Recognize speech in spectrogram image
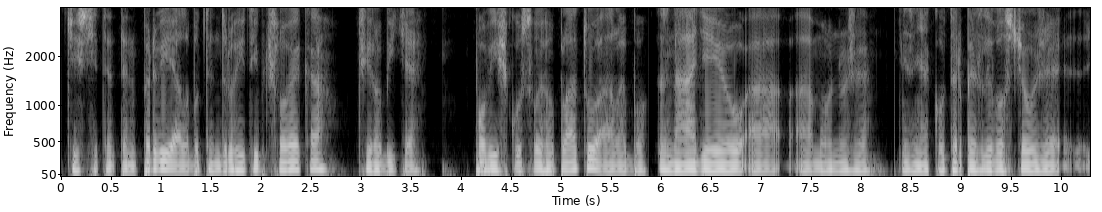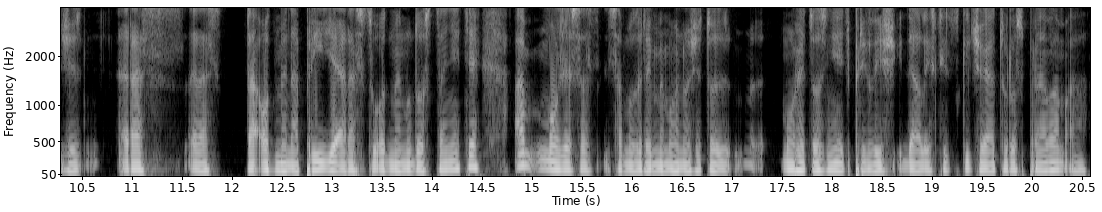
Či ste ten, ten prvý alebo ten druhý typ človeka, či robíte po výšku svojho platu alebo s nádejou a, a možno, že s nejakou trpezlivosťou, že, že raz, raz tá odmena príde a raz tú odmenu dostanete. A môže sa samozrejme možno, že to môže to znieť príliš idealisticky, čo ja tu rozprávam a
